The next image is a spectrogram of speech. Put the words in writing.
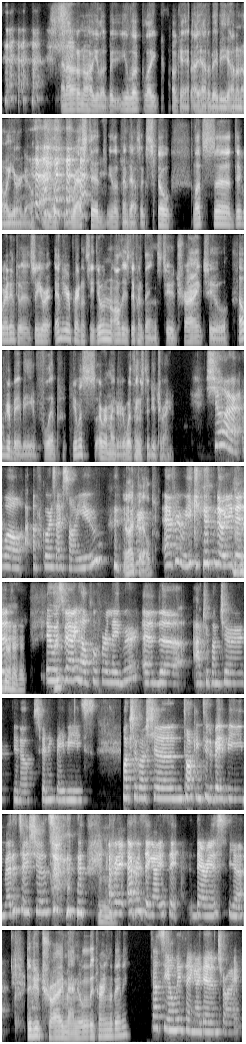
and I don't know how you look, but you look like okay. I had a baby. I don't know a year ago. You look rested. You look fantastic. So. Let's uh, dig right into it. So you were into your pregnancy, doing all these different things to try to help your baby flip. Give us a reminder. What things did you try? sure. Well, of course, I saw you. And I Every- failed. Every week. no, you didn't. it was very helpful for labor and uh, acupuncture, you know, spinning babies, moxibustion, talking to the baby, meditations, Mm. every everything I think there is. Yeah. Did you try manually turning the baby? That's the only thing I didn't try.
